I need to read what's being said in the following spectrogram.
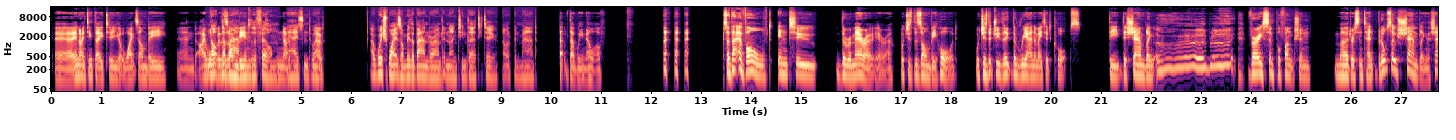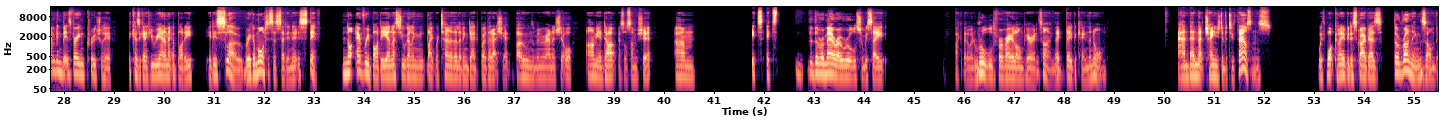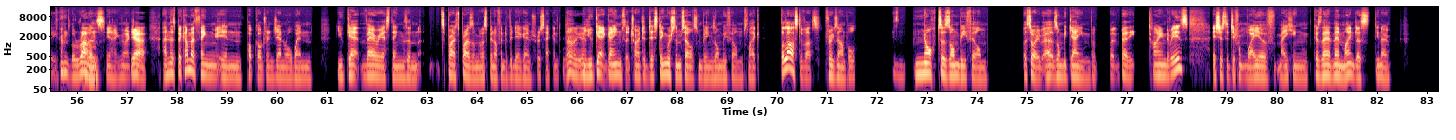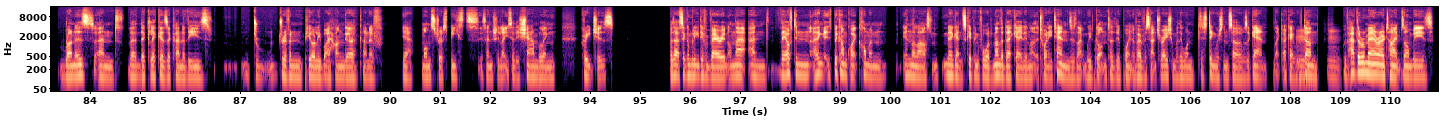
uh, in 1932, you got White Zombie and I Walk Not with the a Zombie. in, the film. No, I hasten to no. I wish White Zombie the band around in 1932. That would have been mad. that, that we know of. So that evolved into the Romero era, which is the zombie horde, which is literally the, the reanimated corpse, the the shambling, ah, very simple function, murderous intent, but also shambling. The shambling bit is very crucial here because again, if you reanimate a body, it is slow. Rigor mortis has set in. It is stiff. Not everybody, unless you're going like Return of the Living Dead, where they'd actually like bones moving around and shit, or Army of Darkness or some shit. Um, it's it's the, the Romero rules, shall we say, like a better word, ruled for a very long period of time. They they became the norm, and then that changed in the two thousands with what can only be described as the running zombie. the runners. yeah, exactly. Yeah, And there's become a thing in pop culture in general when you get various things, and surprise, surprise, I'm going to spin off into video games for a second. no, yeah, But you get games that try to distinguish themselves from being zombie films, like The Last of Us, for example, is not a zombie film. uh, Sorry, a zombie game, but but but it kind of is. It's just a different way of making because they're they're mindless, you know, runners, and the the clickers are kind of these dr- driven purely by hunger, kind of yeah, monstrous beasts, essentially, like you said, these shambling creatures but that's a completely different variant on that. And they often, I think it's become quite common in the last, again, skipping forward another decade in like the 2010s, is like we'd gotten to the point of oversaturation where they wanted to distinguish themselves again. Like, okay, we've Mm. done, Mm. we've had the Romero type zombies,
